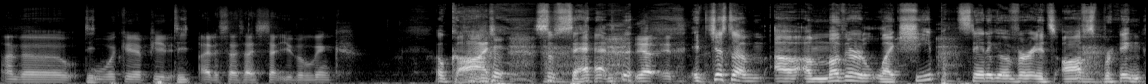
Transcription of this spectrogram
on the Did- Wikipedia. did- I just says I sent you the link. Oh God, so sad. Yeah, it's It's just a, a a mother like sheep standing over its offspring,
